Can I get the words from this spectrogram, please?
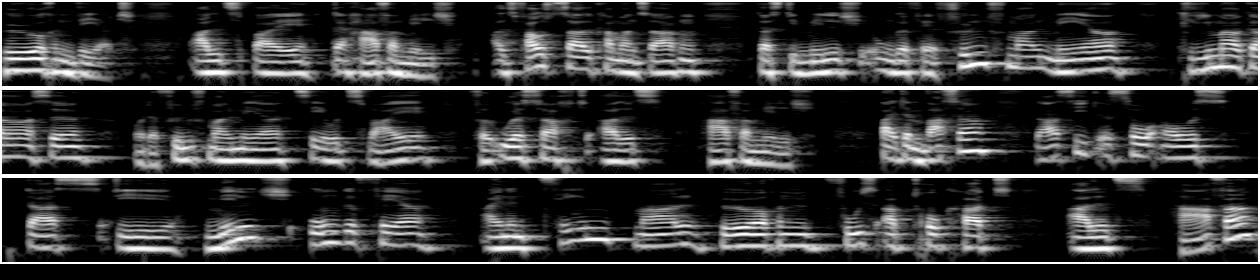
höheren Wert als bei der Hafermilch. Als Faustzahl kann man sagen, dass die Milch ungefähr fünfmal mehr Klimagase oder fünfmal mehr CO2 verursacht als Hafermilch. Bei dem Wasser, da sieht es so aus, dass die Milch ungefähr einen zehnmal höheren Fußabdruck hat als Hafer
